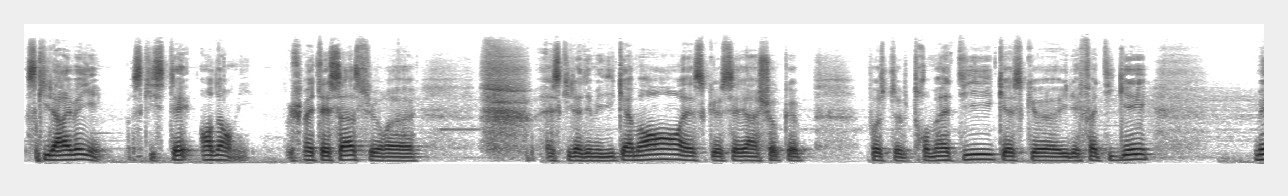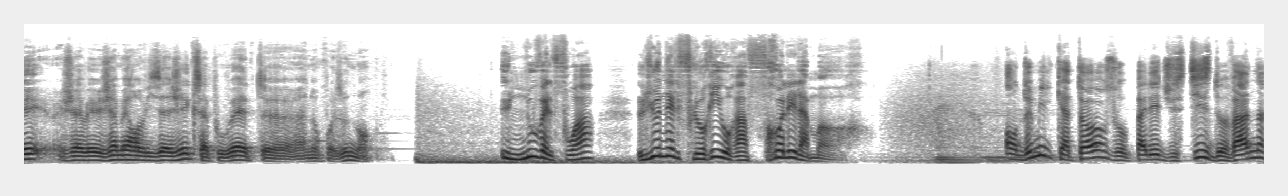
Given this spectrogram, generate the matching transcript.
ce qu'il a réveillé, parce qu'il s'était endormi. Je mettais ça sur euh, est-ce qu'il a des médicaments, est-ce que c'est un choc post-traumatique, est-ce qu'il est fatigué? Mais j'avais jamais envisagé que ça pouvait être euh, un empoisonnement. Une nouvelle fois, Lionel Fleury aura frôlé la mort. En 2014, au palais de justice de Vannes,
